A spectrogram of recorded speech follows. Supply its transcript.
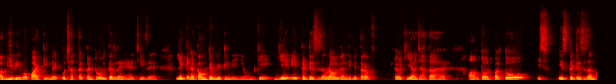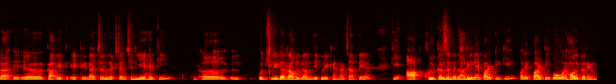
अभी भी वो पार्टी में कुछ हद तक कंट्रोल कर रहे हैं चीज़ें, लेकिन अकाउंटेबिलिटी नहीं है उनकी। ये एक क्रिटिसिज्म राहुल गांधी की तरफ़ किया जाता है आमतौर पर। तो इस इस क्रिटिसिज्म का का एक एक नेचुरल एक्सटेंशन ये है कि कुछ लीडर राहुल गांधी को ये कहना चाहते हैं कि आप खुलकर ज़िम्मेदारी लें पार्टी की और एक पार्टी को ओवरहॉल करें।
